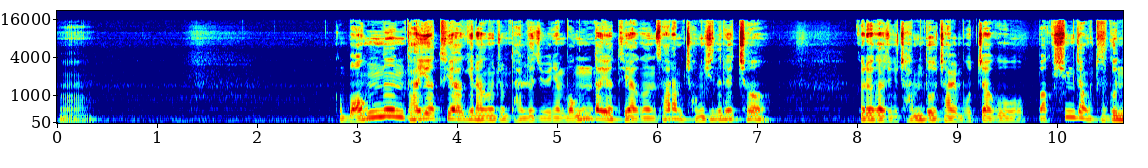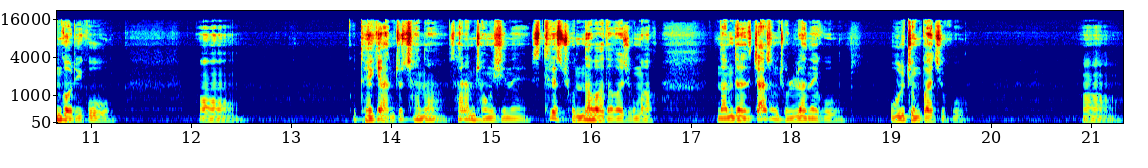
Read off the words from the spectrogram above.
그 먹는 다이어트 약이랑은 좀 다르지. 왜냐면 먹는 다이어트 약은 사람 정신을 해쳐. 그래가지고 잠도 잘 못 자고 막 심장 두근거리고 어 그거 되게 안 좋잖아. 사람 정신에 스트레스 존나 받아가지고 막 남들한테 짜증 졸라 내고 우울증 빠지고 어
